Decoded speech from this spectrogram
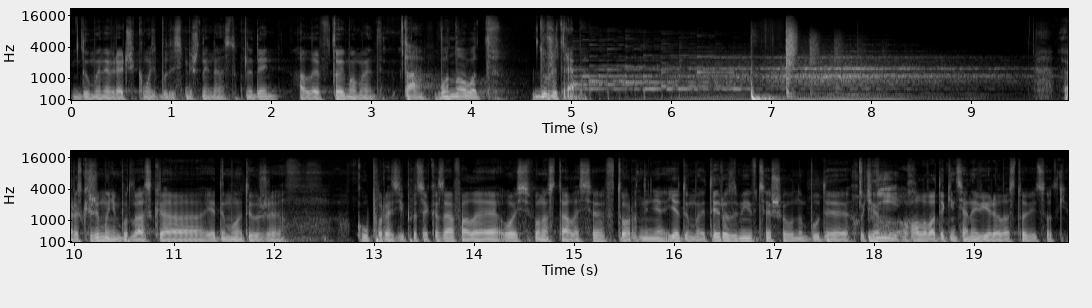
думаю, навряд чи комусь буде смішний на наступний день. Але в той момент Так, воно от дуже треба. Розкажи мені, будь ласка, я думаю, ти вже купу разів про це казав, але ось воно сталося, вторгнення. Я думаю, ти розумів це, що воно буде, хоча Ні. голова до кінця не вірила 100%.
